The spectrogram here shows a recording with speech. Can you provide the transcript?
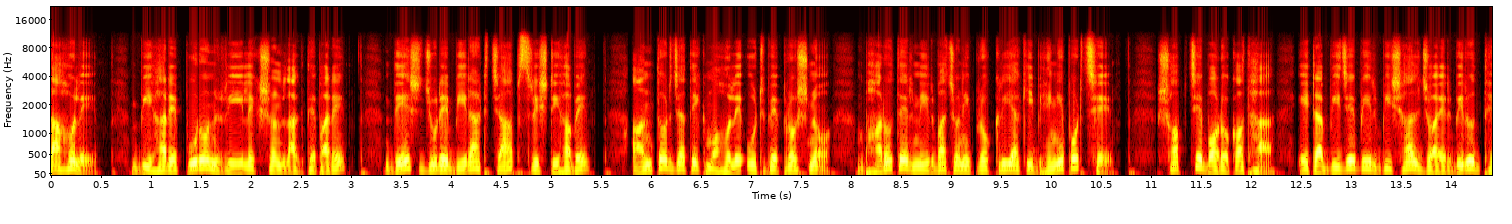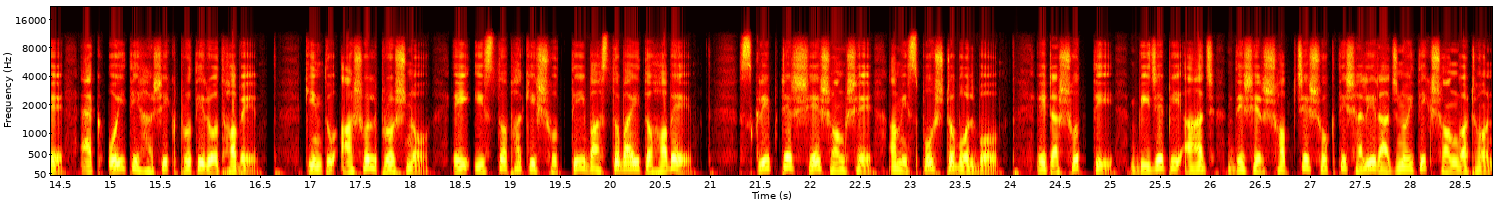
তাহলে বিহারে পূরণ রি ইলেকশন লাগতে পারে, দেশ জুড়ে বিরাট চাপ সৃষ্টি হবে, আন্তর্জাতিক মহলে উঠবে প্রশ্ন, ভারতের নির্বাচনী প্রক্রিয়া কি ভেঙে পড়ছে? সবচেয়ে বড় কথা, এটা বিজেপির বিশাল জয়ের বিরুদ্ধে এক ঐতিহাসিক প্রতিরোধ হবে। কিন্তু আসল প্রশ্ন, এই ইস্তফা কি সত্যিই বাস্তবায়িত হবে? স্ক্রিপ্টের শেষ অংশে আমি স্পষ্ট বলব, এটা সত্যি বিজেপি আজ দেশের সবচেয়ে শক্তিশালী রাজনৈতিক সংগঠন।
